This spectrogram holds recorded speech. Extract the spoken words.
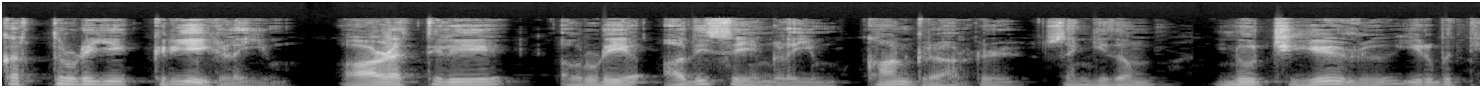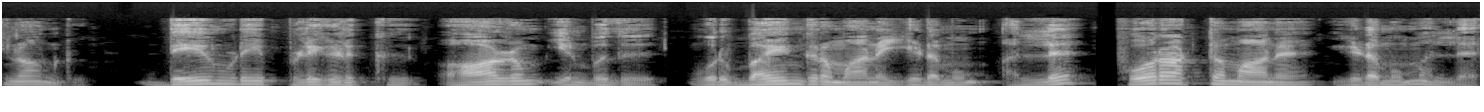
கர்த்தருடைய கிரியைகளையும் ஆழத்திலே அவருடைய அதிசயங்களையும் காண்கிறார்கள். சங்கீதம் நூற்றி ஏழு இருபத்தி நான்கு தேவனுடைய பிள்ளைகளுக்கு ஆழம் என்பது ஒரு பயங்கரமான இடமும் அல்ல போராட்டமான இடமும் அல்ல.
